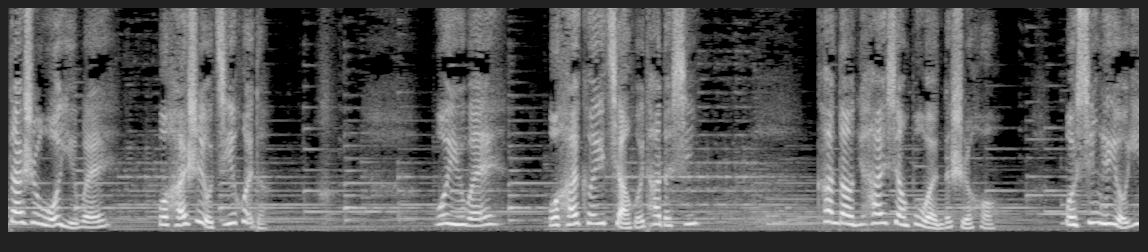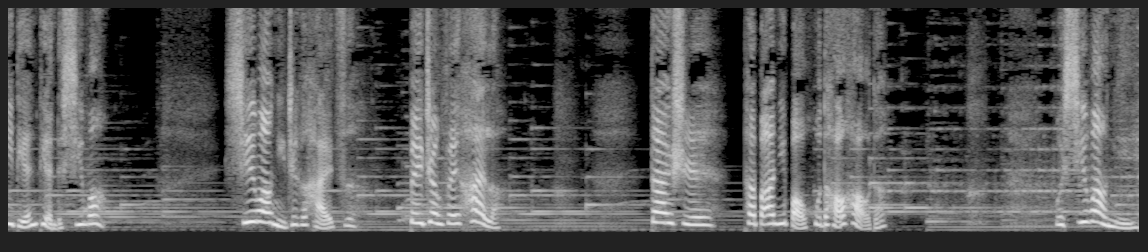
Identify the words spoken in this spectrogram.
但是我以为我还是有机会的，我以为我还可以抢回他的心。看到你嗨相不稳的时候。我心里有一点点的希望，希望你这个孩子被郑飞害了，但是他把你保护的好好的。我希望你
